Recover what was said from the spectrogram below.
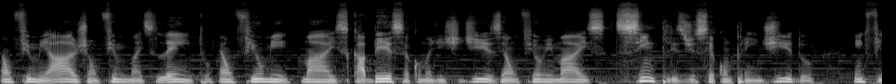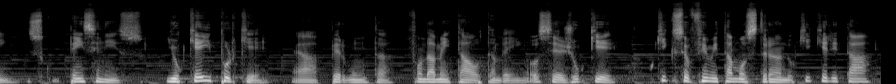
é um filme ágil, é um filme mais lento, é um filme mais cabeça, como a gente diz, é um filme mais simples de ser compreendido. Enfim, pense nisso. E o que e por quê? É a pergunta fundamental também. Ou seja, o que? O que, que seu filme está mostrando? O que, que ele está o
